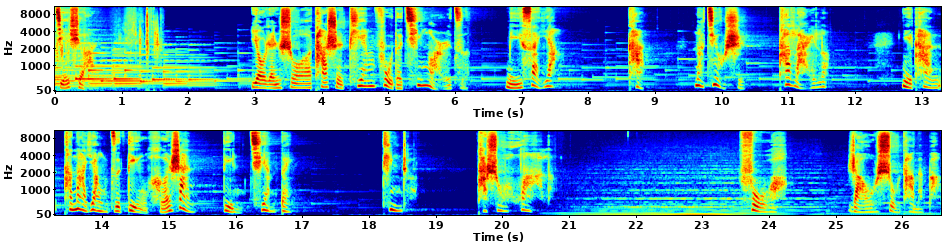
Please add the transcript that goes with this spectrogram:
节选。有人说他是天父的亲儿子，弥赛亚。看，那就是他来了。你看他那样子顶和善，顶谦卑。听着，他说话了：“父啊，饶恕他们吧，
